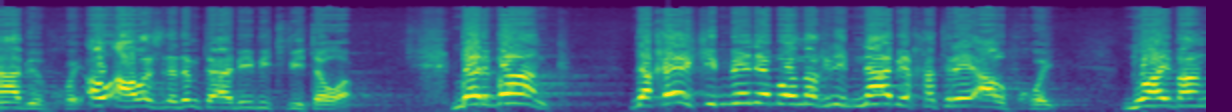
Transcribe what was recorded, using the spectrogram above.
نابێ بخۆی، ئەو ئاوەش لە دەم تابی بیتفیتەوە، بەر بانگ دەقەیەکی بمێنێ بۆ مەغریب نابێ قەترەی ئاو بخۆی، دوای بانگ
